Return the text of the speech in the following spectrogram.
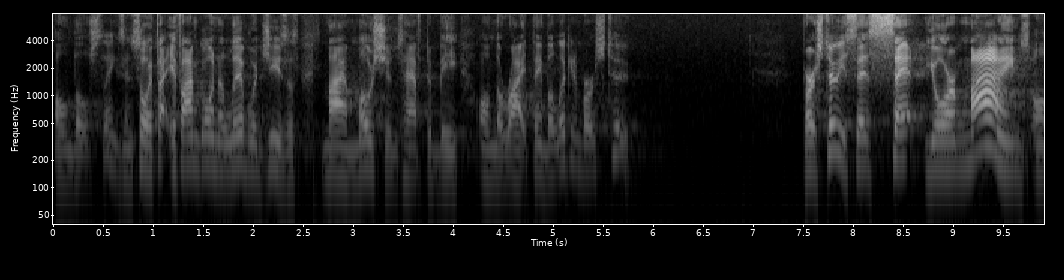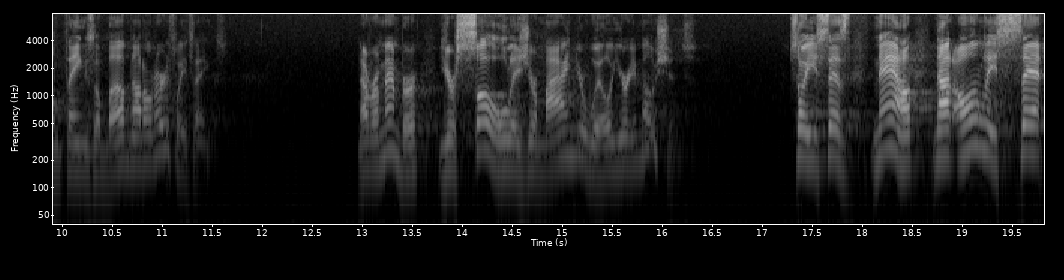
on those things. And so if, I, if I'm going to live with Jesus, my emotions have to be on the right thing. But look in verse 2. Verse 2, he says, Set your minds on things above, not on earthly things. Now remember, your soul is your mind, your will, your emotions. So he says, now, not only set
